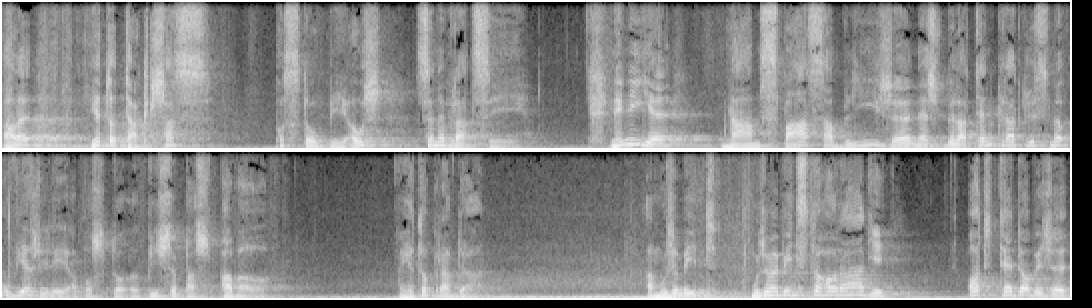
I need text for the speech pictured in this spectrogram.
Ale je to tak, čas postoupí a už se nevrací. Nyní je nám spása blíže, než byla tenkrát, když jsme uvěřili, apostol, píše Pavel. A je to pravda. A můžeme být, můžeme být z toho rádi. Od té doby, že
